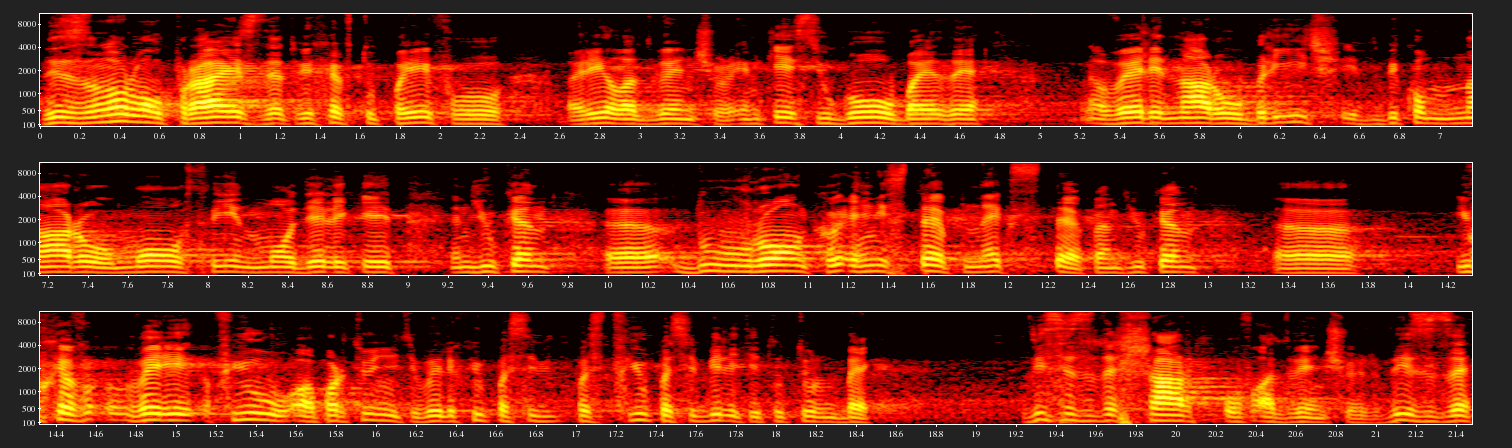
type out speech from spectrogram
This is a normal price that we have to pay for a real adventure. In case you go by the very narrow bridge, it becomes narrow, more thin, more delicate, and you can uh, do wrong any step, next step, and you can, uh, you have very few opportunity, very few, possi few possibility to turn back. This is the shark of adventure. This is the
